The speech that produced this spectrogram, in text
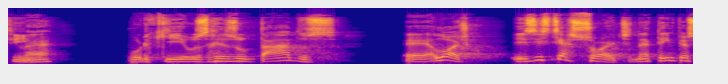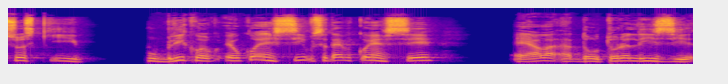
Sim. Né? Porque os resultados. É, lógico, existe a sorte, né? Tem pessoas que publicam. Eu conheci, você deve conhecer ela, a doutora Lisi,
